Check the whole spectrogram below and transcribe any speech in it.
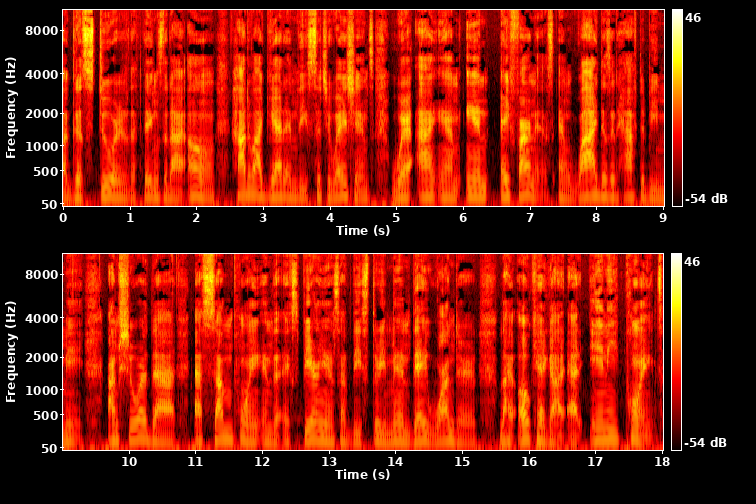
a good steward of the things that I own. How do I get in these situations where I am in a furnace and why does it have to be me? I'm sure that at some point in the experience of these three men, they wondered, like, okay, God, at any point,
